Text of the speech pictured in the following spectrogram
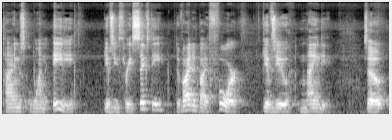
times 180 gives you 360 divided by 4 gives you 90. So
